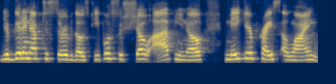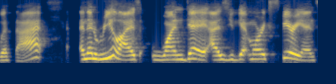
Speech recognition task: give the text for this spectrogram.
You're good enough to serve those people. So, show up, you know, make your price aligned with that and then realize one day as you get more experience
